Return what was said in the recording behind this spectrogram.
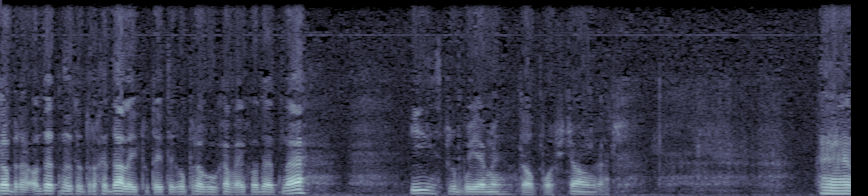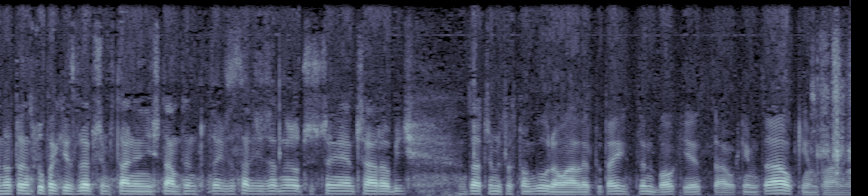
Dobra, odetnę to trochę dalej tutaj tego progu kawałek odetnę i spróbujemy to pościągać. E, No ten słupek jest w lepszym stanie niż tamten. Tutaj w zasadzie żadnego oczyszczenia nie trzeba robić. Zobaczymy co z tą górą, ale tutaj ten bok jest całkiem, całkiem panie.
